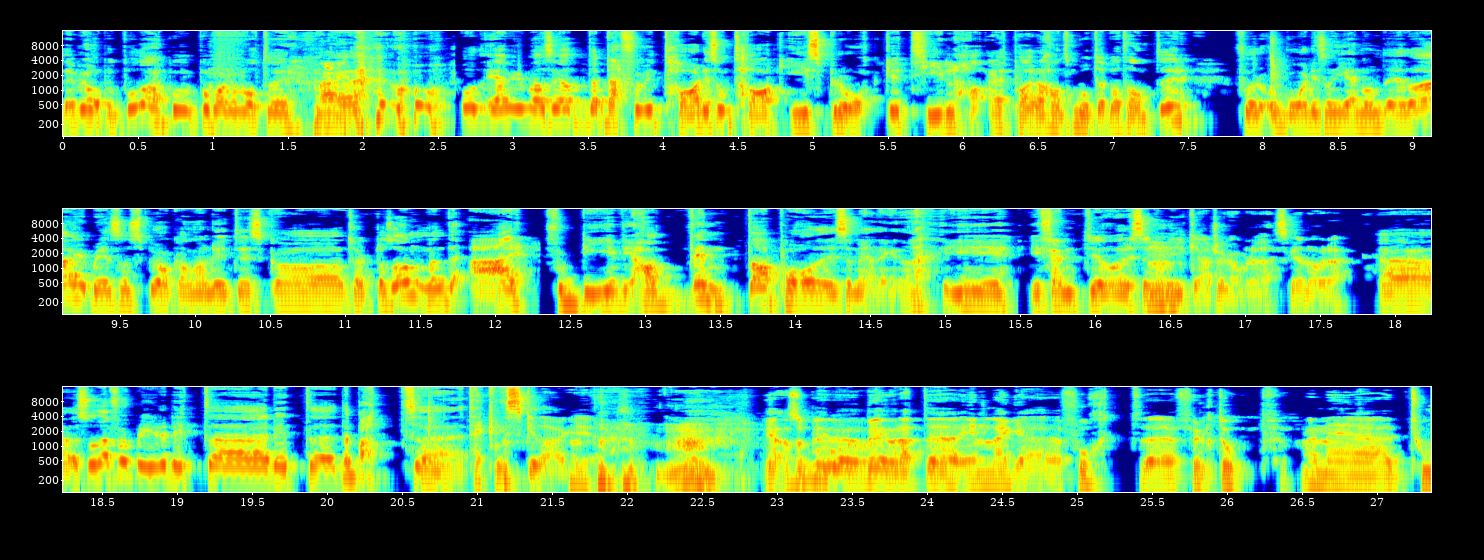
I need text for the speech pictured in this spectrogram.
det vi håpet på, da, på, på mange måter. Eh, og, og jeg vil bare si at Det er derfor vi tar liksom tak i språket til et par av hans motdebattanter. For å gå liksom gjennom det i dag, bli sånn språkanalytisk og tørt og sånn, men det er fordi vi har venta på disse meningene i, i 50 år, selv om vi ikke er så gamle, skal jeg love deg. Eh, så derfor blir det litt, eh, litt eh, debatteknisk i dag. Ja, så ble, ble jo dette innlegget fort fulgt opp med to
